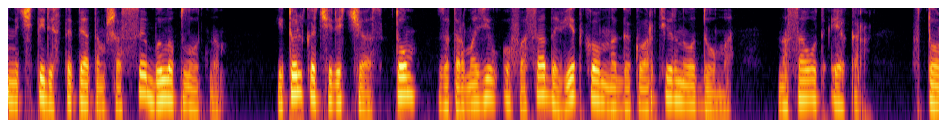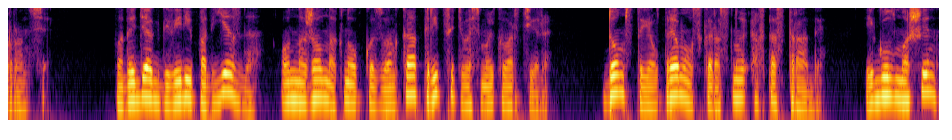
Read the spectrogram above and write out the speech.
на 405-м шоссе было плотным. И только через час Том затормозил у фасада ветхого многоквартирного дома на Саут-Экр в Торренсе. Подойдя к двери подъезда, он нажал на кнопку звонка 38-й квартиры. Дом стоял прямо у скоростной автострады, и гул машин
